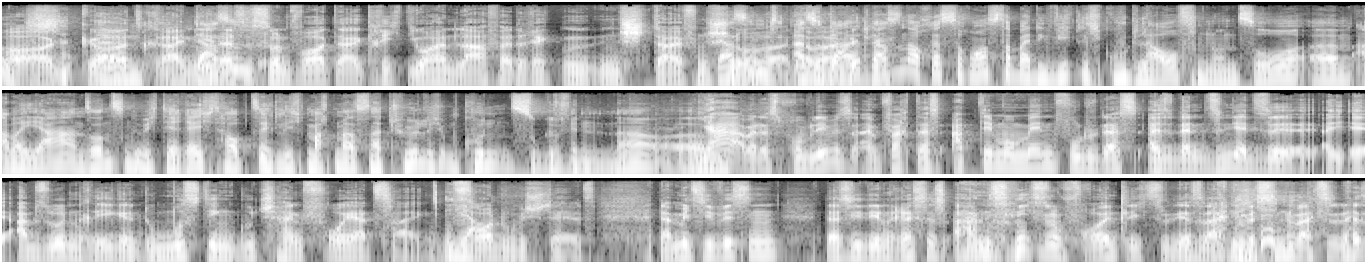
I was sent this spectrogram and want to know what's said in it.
Oh Gott, Ähm, Reini, da das sind- ist so ein Wort, da kriegt Johann Lafer direkt einen, einen steifen Schnurrbart. also aber da, da sind auch Restaurants dabei, die wirklich gut laufen und so. Ähm, aber ja, ansonsten gebe ich dir recht. Hauptsächlich macht man das natürlich, um Kunden zu gewinnen. Ne? Ähm, Ja, aber das Problem ist einfach, dass ab dem Moment, wo du das, also dann sind ja diese äh, absurden Regeln, du musst den Gutschein vorher zeigen, Ja. bevor du bestellst. Damit sie wissen, dass sie den Rest des Abends nicht so freundlich zu dir sein müssen. weißt du, das,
